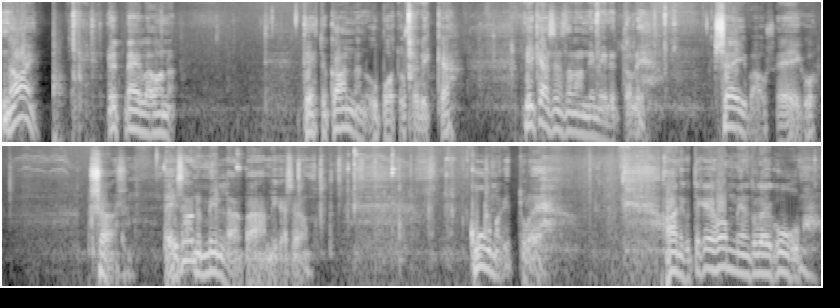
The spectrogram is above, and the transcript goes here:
Noin. Nyt meillä on tehty kannan upotus, eli mikä sen sanan nimi nyt oli? Seivaus, ei kun. Ei saa nyt millään päähän, mikä se on, mutta kuumakin tulee. Aina kun tekee hommia, niin tulee kuuma.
